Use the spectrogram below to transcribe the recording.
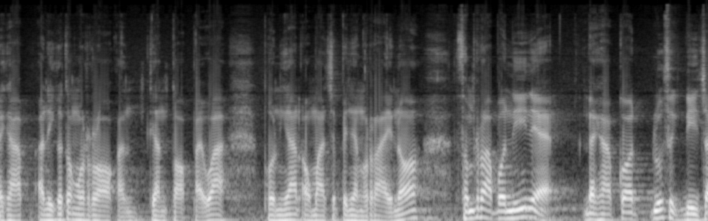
นะครับ อันนี้ก็ต้องรอกันกันต่อไปว่าผลงานออกมาจะเป็นอย่างไรเนาะสำหรับวันนี้เนี่ย นะครับก็รู้สึกดีใจ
